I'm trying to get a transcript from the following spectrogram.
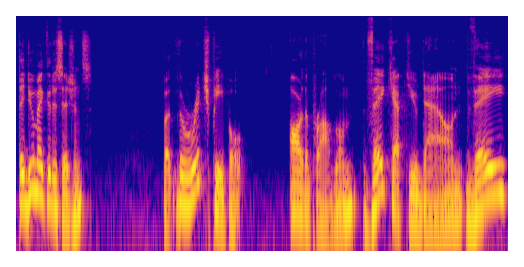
they do make the decisions. But the rich people are the problem. They kept you down. They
